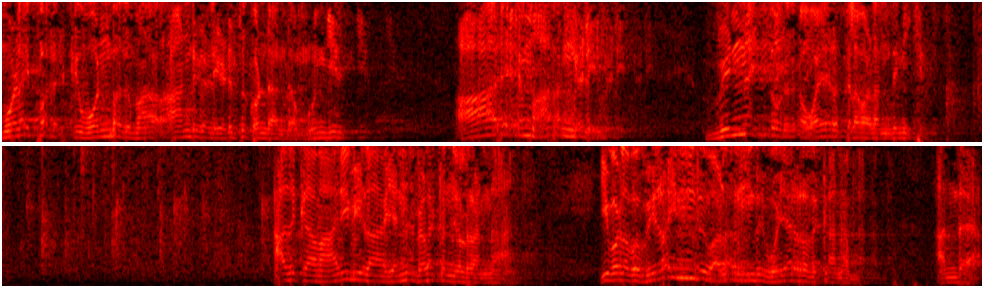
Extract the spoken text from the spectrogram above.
முளைப்பதற்கு ஒன்பது மா- ஆண்டுகள் எடுத்துக்கொண்ட அந்த மூங்கில் ஆறே மாதங்களில் விண்ணை தொடுகிற உயரத்துல வளர்ந்து நிற்கும். அதுக்கு அவன் அறிவியல என்ன விளக்கம் சொல்றான்னா இவ்வளவு விரைந்து வளர்ந்து உயர்றதுக்கான அந்த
